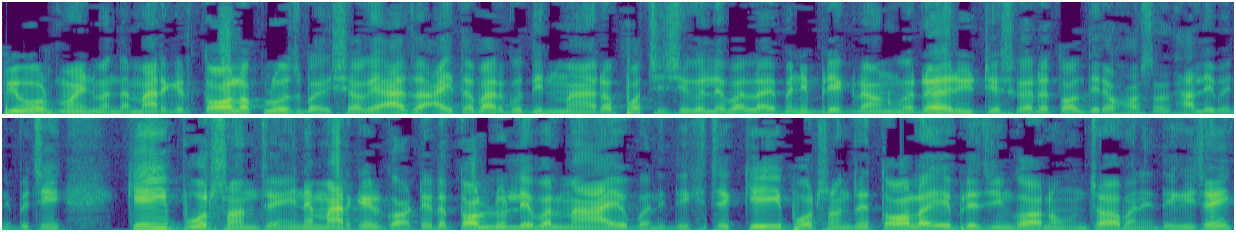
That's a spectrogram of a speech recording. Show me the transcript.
पिभोट पोइन्टभन्दा मार्केट तल क्लोज भइसक्यो आज आइतबारको दिनमा र पच्चिसको लेभललाई पनि ब्रेकडाउन गरेर रिटेस्ट गरेर तलतिर खस्न थाल्यो भनेपछि केही पोर्सन चाहिँ होइन मार्केट घटेर तल्लो लेभलमा आयो भनेदेखि चाहिँ केही पोर्सन चाहिँ तल एभरेजिङ गर्नुहुन्छ भनेदेखि चाहिँ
